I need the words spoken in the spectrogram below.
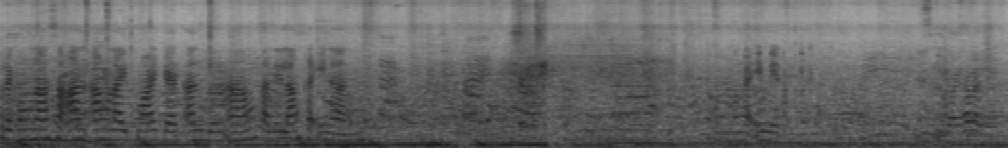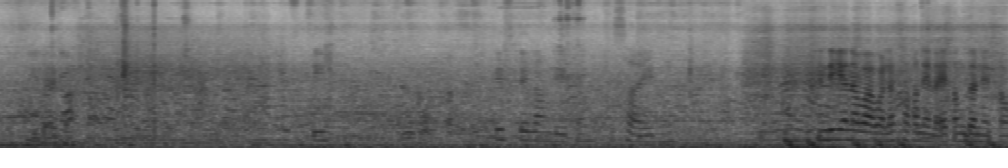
Siyempre kung nasaan ang night market, andun ang kanilang kainan. Ang mga imit. Yan. Iba-iba. 50. 50 lang dito sa side. Hindi yan nawawala sa kanila itong ganito.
